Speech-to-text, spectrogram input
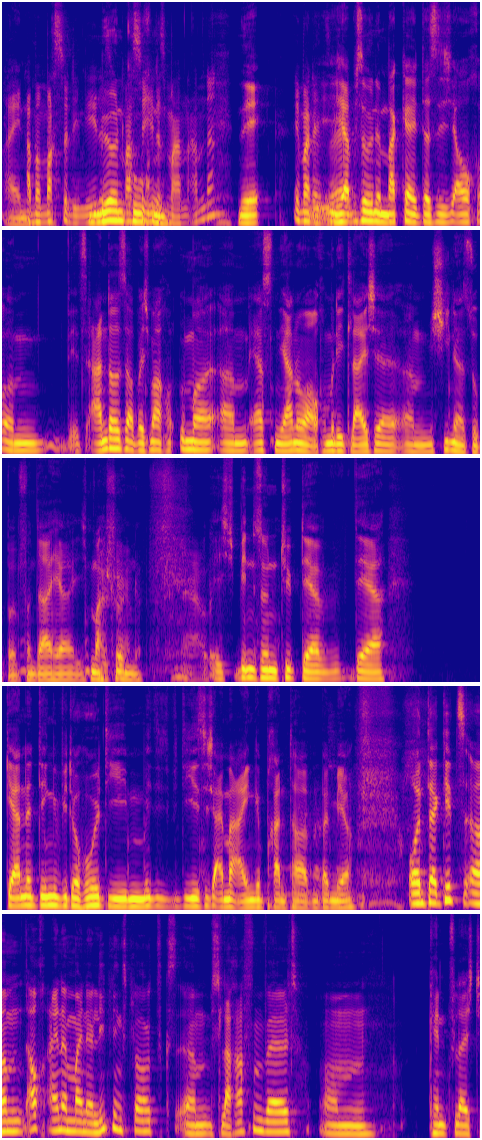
ein. Aber machst du den jedes, machst du jedes Mal einen anderen? nee. Immer den Ich habe so eine Macke, dass ich auch, ähm, jetzt anderes, aber ich mache immer am 1. Januar auch immer die gleiche ähm, China-Suppe. Von daher, ich mache Okay. schon, Ja, okay. ich bin so ein Typ, der, der gerne Dinge wiederholt, die, die sich einmal eingebrannt haben bei mir. Und da gibt es ähm, auch eine meiner Lieblingsblogs, ähm, Schlaraffenwelt. Ähm, kennt vielleicht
